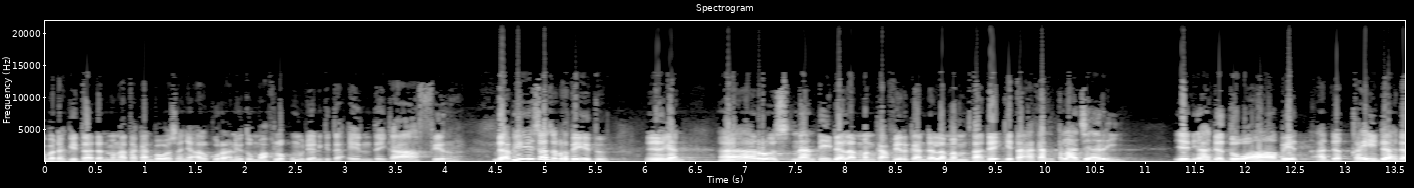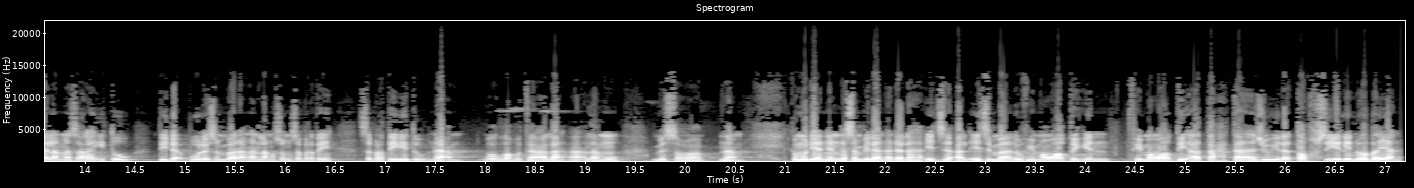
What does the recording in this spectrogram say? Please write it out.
kepada kita dan mengatakan bahwasanya Al-Qur'an itu makhluk, kemudian kita ente kafir. Tidak bisa seperti itu. Ya kan? Harus nanti dalam mengkafirkan, dalam memtadik kita akan pelajari ini ada dawabit, ada kaidah dalam masalah itu. Tidak boleh sembarangan langsung seperti seperti itu. Naam, wallahu taala a'lamu bisawab. Naam. Kemudian yang kesembilan adalah al-ijmalu fi mawadhi'in fi mawadhi'a tahtaju ila tafsilin wa bayan.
